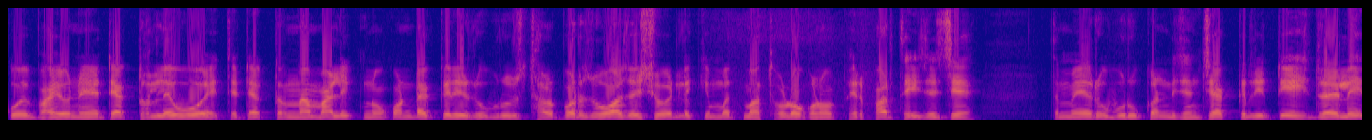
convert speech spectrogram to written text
કોઈ ભાઈઓને ટ્રેક્ટર લેવું હોય તે ટ્રેક્ટરના માલિકનો કોન્ટેક્ટ કરી રૂબરૂ સ્થળ પર જોવા જશો એટલે કિંમતમાં થોડો ઘણો ફેરફાર થઈ જશે. તમે રૂબરૂ કન્ડિશન ચેક કરી ટેસ્ટ ડ્રાઈવ લઈ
